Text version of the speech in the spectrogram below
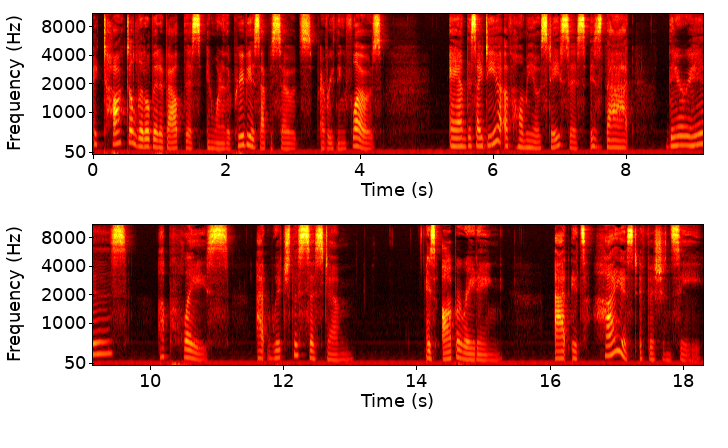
I talked a little bit about this in one of the previous episodes, Everything Flows. And this idea of homeostasis is that there is a place at which the system is operating at its highest efficiency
